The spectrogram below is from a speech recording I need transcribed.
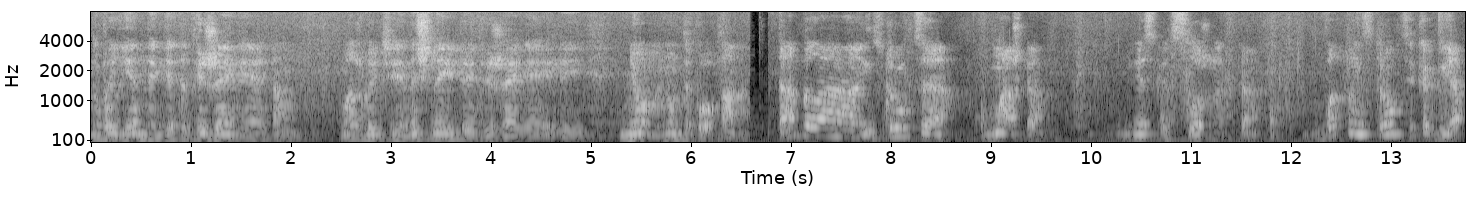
ну, военные где-то движения, там, может быть, ночные передвижения или днем, ну, такого плана. Там была инструкция, бумажка, несколько сложная такая. Вот по инструкции, как бы я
